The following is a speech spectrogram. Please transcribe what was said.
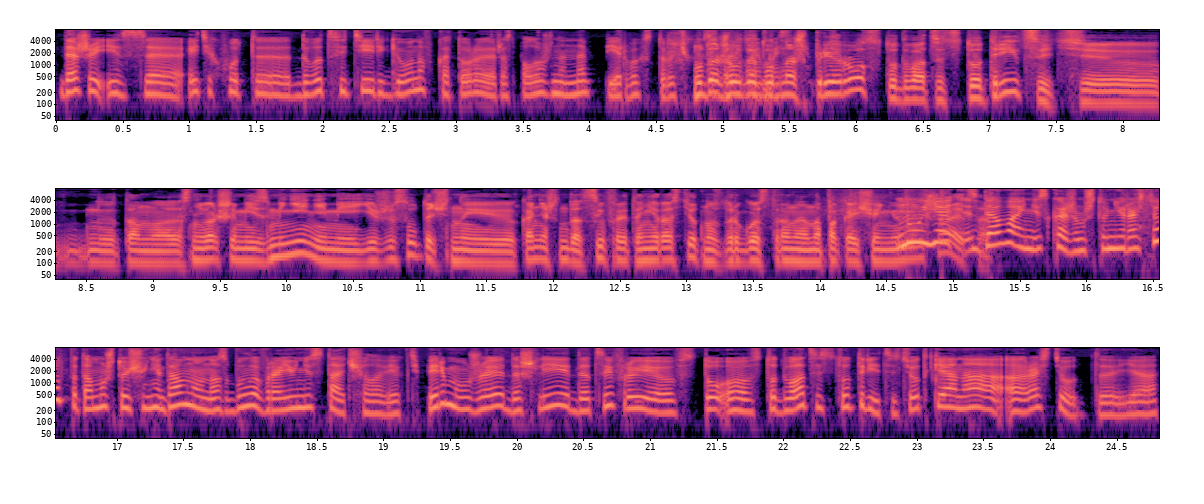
даже из э, этих вот 20 регионов, которые расположены на первых строчках. Ну, даже вот этот вот наш прирост 120-130, э, там с небольшими изменениями, ежесуточный, конечно, да, цифра это не растет, но с другой стороны она пока еще не уменьшается. Ну, я, давай не скажем, что не растет, потому что еще недавно у нас было в районе 100 человек человек. Теперь мы уже дошли до цифры в 120-130. Э, Все-таки она э, растет. Я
